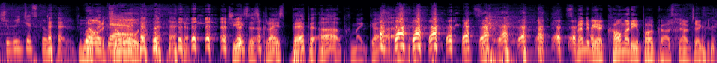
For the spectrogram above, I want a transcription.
Should we just go? roll Not it at back? all. Jesus Christ, pep it up. My God. it's meant to be a comedy podcast. No, I'm joking.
